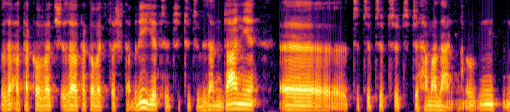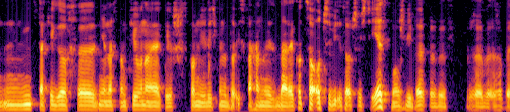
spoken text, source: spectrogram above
zaatakować, zaatakować coś w Tabrizie, czy, czy, czy, czy w Zandżanie, czy, czy, czy, czy, czy, czy Hamadanie. No, nic takiego nie nastąpiło, no jak już wspomnieliśmy, no do Isfahanu jest daleko, co, oczywi co oczywiście jest możliwe, żeby, żeby, żeby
